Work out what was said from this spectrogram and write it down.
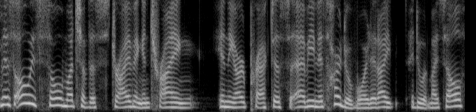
There's always so much of this striving and trying in the art practice. I mean, it's hard to avoid it. I, I do it myself.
